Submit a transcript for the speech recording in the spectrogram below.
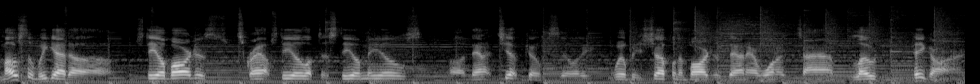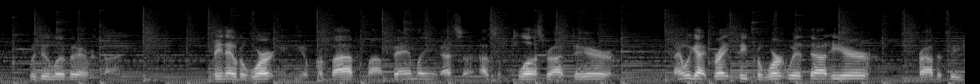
Mostly we got uh, steel barges, scrap steel up to steel mills, uh, down at Chipco facility. We'll be shuffling the barges down there one at a time, loading pig iron. We do a little bit of everything. Being able to work and you know, provide for my family, that's a, that's a plus right there. And we got great people to work with out here. Proud to be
